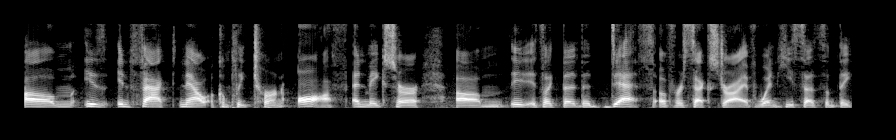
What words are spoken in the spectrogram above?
um, is in fact now a complete turn off and makes her, um, it, it's like the, the death of her sex drive when he says something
